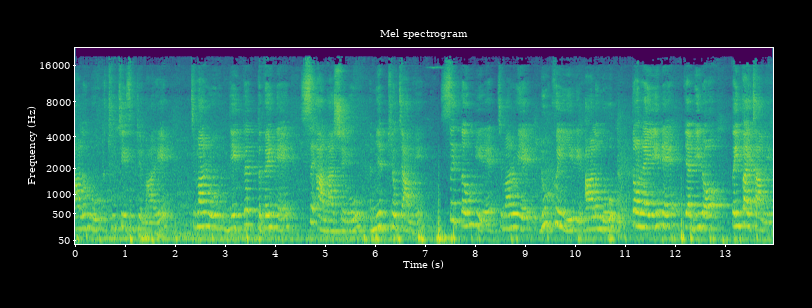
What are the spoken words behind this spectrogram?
အားလုံးကိုအထူးကျေးဇူးတင်ပါတယ်။ကျမတို့ညီသက်တပိတ်နဲ့စစ်အာဏာရှင်ကိုအမြင့်ဖြုတ်ကြမယ်။ စိတ်သုံးနေတဲ့ကျမတို့ရဲ့လူ့ခွင့်ရေးတွေအားလုံးကိုတော်လှန်ရေးနဲ့ပြန်ပြီးတော့သိမ့်ပိုက်ကြမယ်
